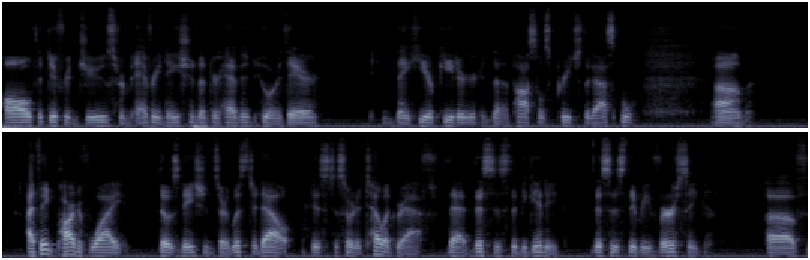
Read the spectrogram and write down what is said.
all the different Jews from every nation under heaven who are there. They hear Peter and the apostles preach the gospel. Um, I think part of why those nations are listed out is to sort of telegraph that this is the beginning. This is the reversing of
